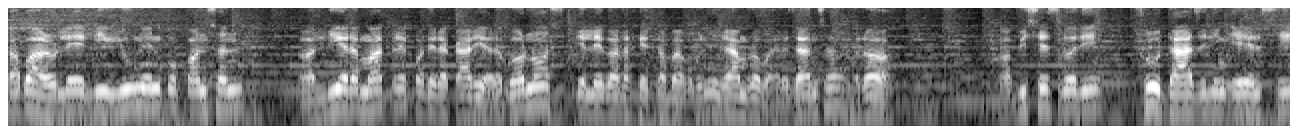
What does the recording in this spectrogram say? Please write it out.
तपाईँहरूले युनियनको कन्सर्न लिएर मात्रै कतिवटा कार्यहरू गर्नुहोस् त्यसले गर्दाखेरि तपाईँहरूको पनि राम्रो भएर जान्छ र विशेष गरी थ्रु दार्जिलिङ एएलसी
